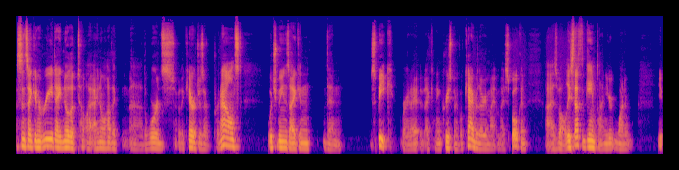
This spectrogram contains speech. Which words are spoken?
since I can read, I know the to- I know how the uh, the words or the characters are pronounced, which means I can then speak. Right, I, I can increase my vocabulary, my my spoken uh, as well. At least that's the game plan. You want to. You,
